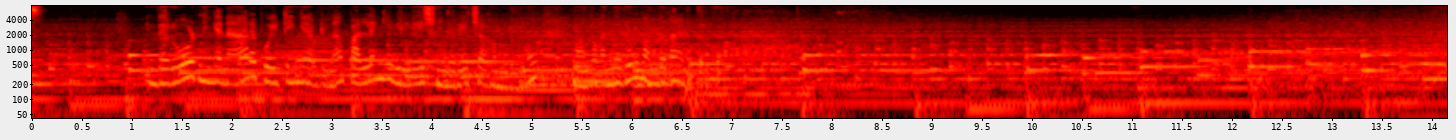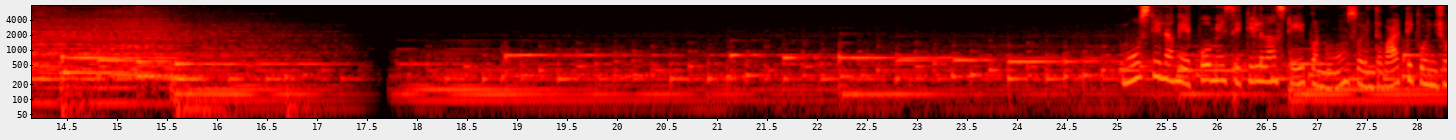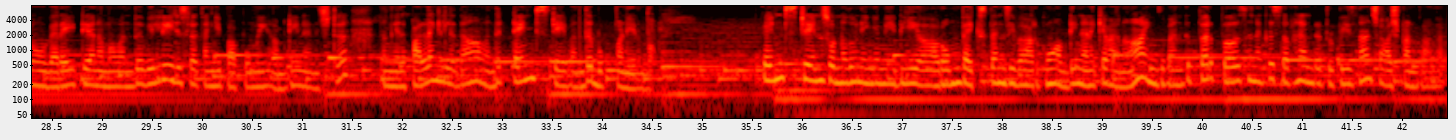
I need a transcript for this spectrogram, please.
இந்த ரோடு நீங்கள் நேராக போயிட்டீங்க அப்படின்னா பல்லங்கி வில்லேஜ் நீங்கள் ரீச் ஆக முடியும். நாங்கள் வந்த ரூம் அங்கே தான் நாங்கள் எப்போவுமே சிட்டியில் தான் ஸ்டே பண்ணுவோம். ஸோ இந்த வாட்டி கொஞ்சம் வெரைட்டியாக நம்ம வந்து வில்லேஜஸில் தங்கி பார்ப்போமே அப்படின்னு நினச்சிட்டு நாங்கள் இந்த பல்லங்கியில் தான் வந்து டென்ட் ஸ்டே வந்து புக் பண்ணியிருந்தோம். டென்ட் ஸ்டேன்னு சொன்னதும் நீங்கள் மேபி ரொம்ப எக்ஸ்பென்சிவாக இருக்கும் அப்படின்னு நினைக்க வேணாம். இங்கே வந்து பெர் பர்சனுக்கு செவன் ஹண்ட்ரட் ருபீஸ் தான் சார்ஜ் பண்ணுறாங்க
